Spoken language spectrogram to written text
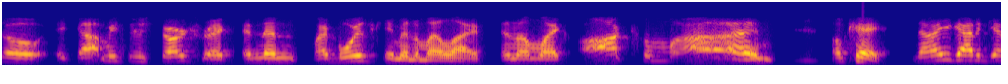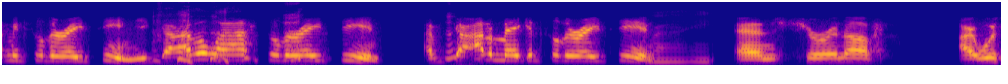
So it got me through Star Trek, and then my boys came into my life, and I'm like, oh, come on. Okay, now you got to get me till they're 18. You got to last till they're 18. I've got to make it till they're 18. Right. And sure enough, I was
